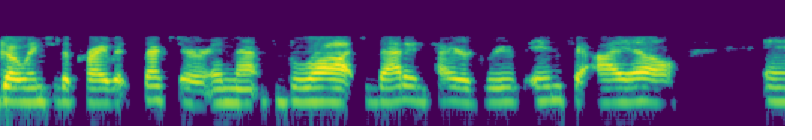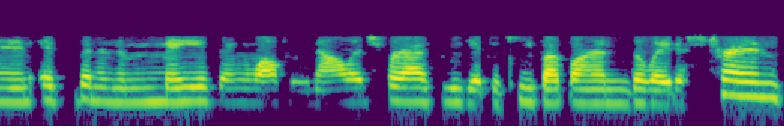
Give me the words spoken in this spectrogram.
go into the private sector, and that's brought that entire group into IL. And it's been an amazing wealth of knowledge for us. We get to keep up on the latest trends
